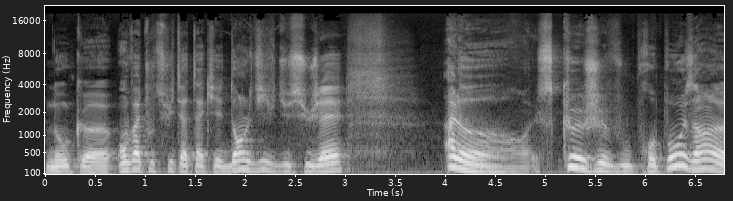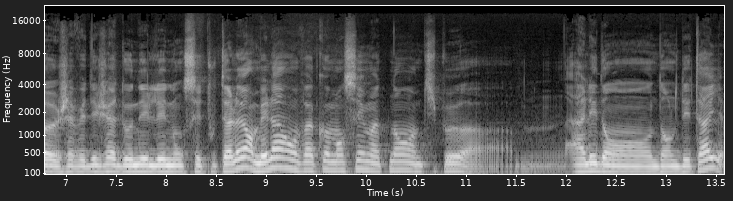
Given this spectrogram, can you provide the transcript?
Donc, on va tout de suite attaquer dans le vif du sujet. Alors, ce que je vous propose, hein, euh, j'avais déjà donné l'énoncé tout à l'heure, mais là, on va commencer maintenant un petit peu à, aller dans, le détail.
